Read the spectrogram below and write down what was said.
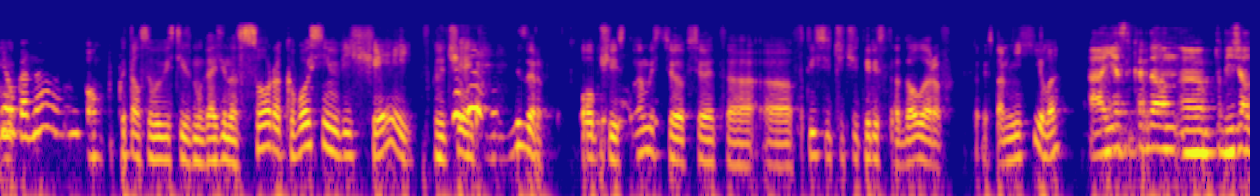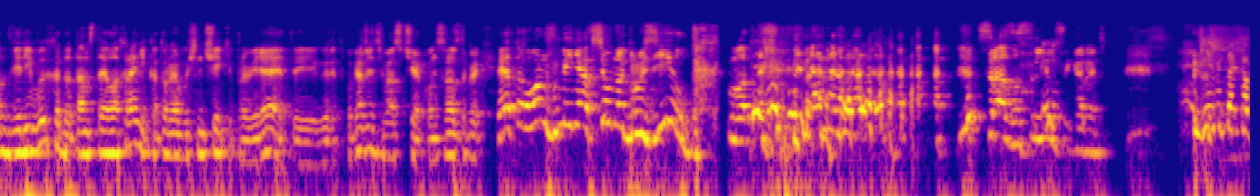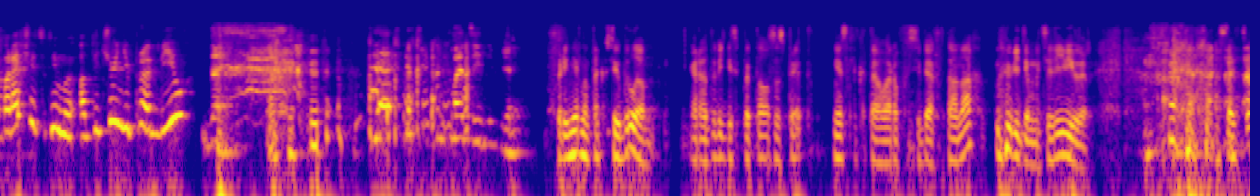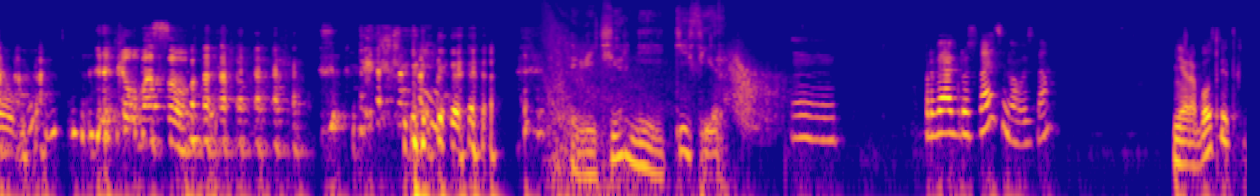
Я он, угадала. он пытался вывести из магазина 48 вещей, включая телевизор, общей стоимостью все это э, в 1400 долларов. То есть там нехило. А если когда он э, подъезжал к двери выхода, там стоял охранник, который обычно чеки проверяет и говорит, покажите ваш чек. Он сразу такой, это он в меня все нагрузил! Вот. Сразу слился, короче. Или так оборачиваются к нему, а ты что, не пробил? Да. Плати теперь. Примерно так все и было. Родригес пытался спрятать несколько товаров у себя в штанах, видимо, телевизор. А затем... Колбасу. Вечерний кефир. Про Виагру знаете новость, да? Не работает?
